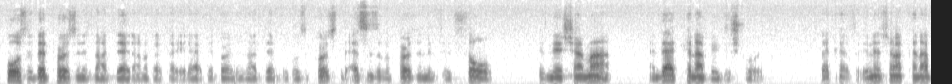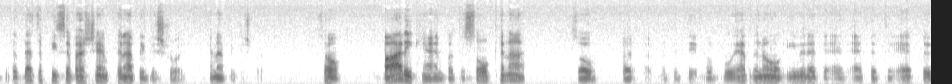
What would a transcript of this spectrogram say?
of course, a dead person is not dead. I'm not going to tell you that. That person is not dead because the person, the essence of a person is his soul, his neshama and that cannot be destroyed. That can, cannot be, that's a piece of Hashem, cannot be destroyed, cannot be destroyed. So body can, but the soul cannot. So, but but, the, but we have to know even at the, after after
